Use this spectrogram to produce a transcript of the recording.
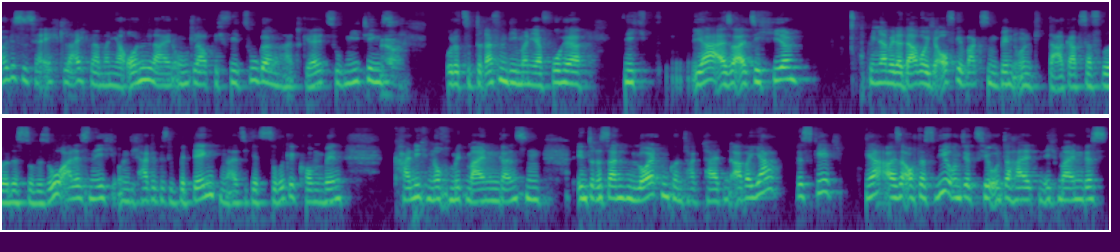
heute ist es ja echt leicht, weil man ja online unglaublich viel Zugang hat, gell, zu Meetings ja. oder zu Treffen, die man ja vorher nicht, ja, also als ich hier, ich bin ja wieder da, wo ich aufgewachsen bin und da gab es ja früher das sowieso alles nicht und ich hatte ein bisschen Bedenken, als ich jetzt zurückgekommen bin, kann ich noch mit meinen ganzen interessanten Leuten Kontakt halten. Aber ja, das geht. Ja, also auch, dass wir uns jetzt hier unterhalten. Ich meine, das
